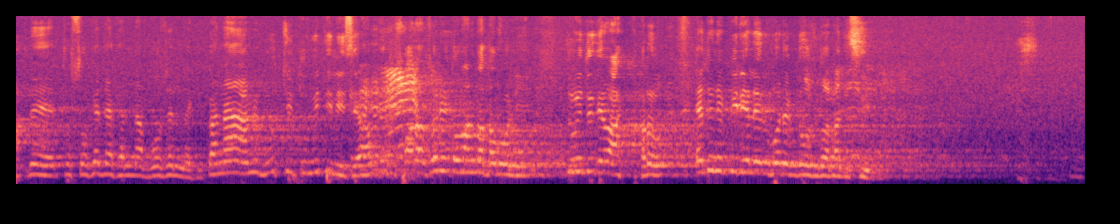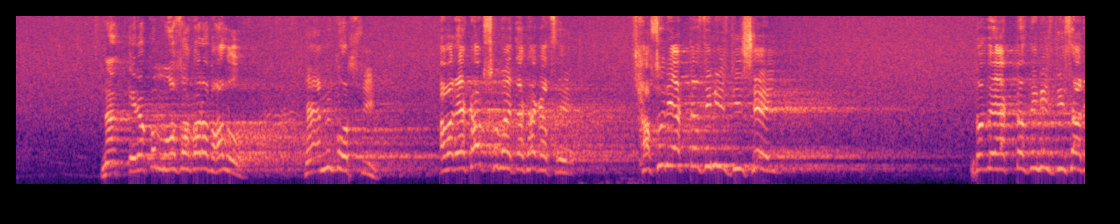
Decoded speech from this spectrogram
আপনি তো চোখে দেখেন না, বোঝেন নাকি? না, আমি বুঝছি, তুমি তিলিছে আমি সরাসরি তোমার কথা বলি। তুমি যদি রাগ করো, এদিন বিরিয়ালের উপরে দোষ গলা দিছি। না, এরকম মজা করা ভালো? হ্যাঁ আমি করছি। আবার এক এক সময় দেখা গেছে শাশুড়ি একটা জিনিস দিছে। তবে একটা জিনিস দিছে আর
